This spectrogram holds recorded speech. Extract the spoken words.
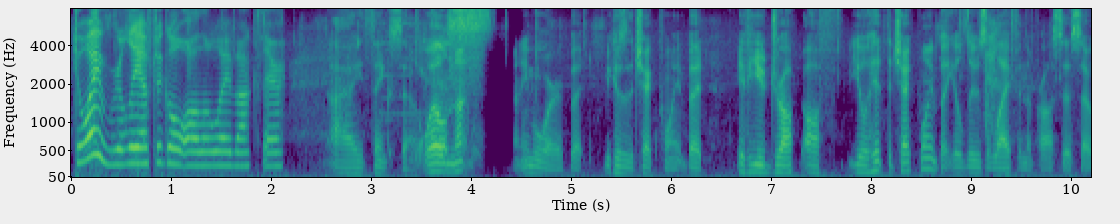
Do I really have to go all the way back there? I think so. Well, not, not anymore, but because of the checkpoint. But if you drop off, you'll hit the checkpoint, but you'll lose a life in the process, so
